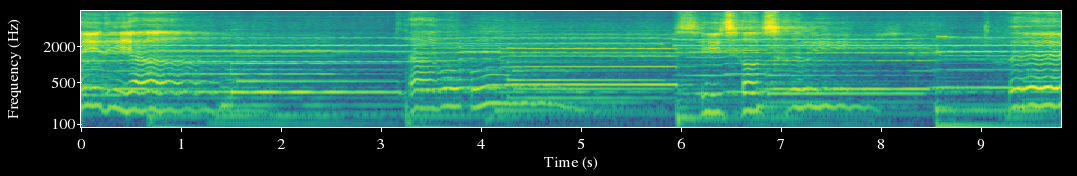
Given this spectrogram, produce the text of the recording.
მივიდია. თაუ სიცოცხლის თვები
